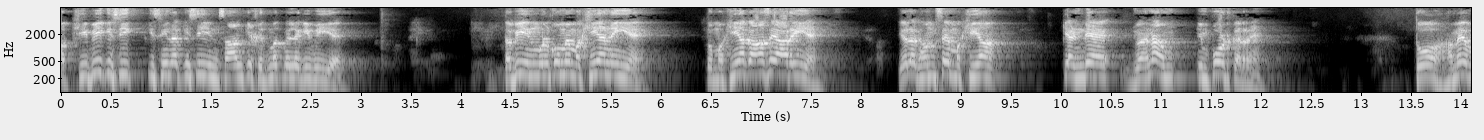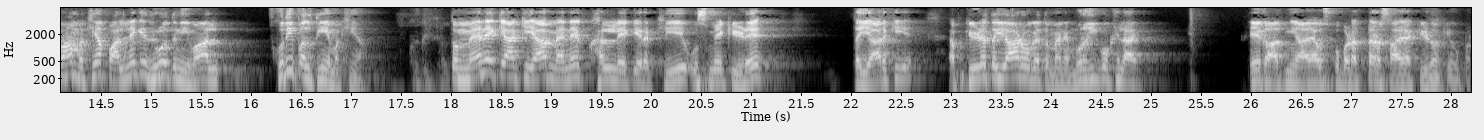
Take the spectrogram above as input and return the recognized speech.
مکھی بھی کسی کسی کسی نہ انسان کی خدمت میں لگی ہوئی ہے تبھی ان ملکوں میں مکھیاں نہیں ہیں تو مکھیاں کہاں سے آ رہی ہیں یہ ہم ہم سے مکھیاں کے انڈے جو ہے نا امپورٹ کر رہے ہیں تو ہمیں وہاں مکھیاں پالنے کی ضرورت نہیں وہاں خود ہی پلتی ہیں مکھیاں تو میں نے کیا کیا میں نے کھل لے کے رکھی اس میں کیڑے تیار کیے اب کیڑے تیار ہو گئے تو میں نے مرغی کو کھلائے ایک آدمی آیا اس کو بڑا ترس آیا کیڑوں کے اوپر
